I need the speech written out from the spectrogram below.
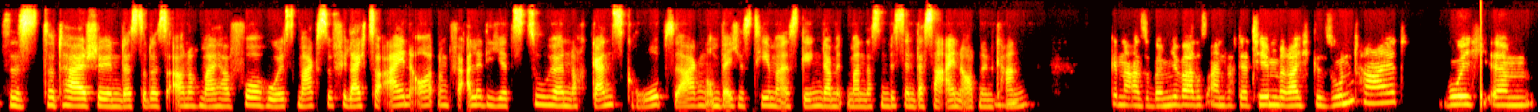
Es ist total schön, dass du das auch nochmal hervorholst. Magst du vielleicht zur Einordnung für alle, die jetzt zuhören, noch ganz grob sagen, um welches Thema es ging, damit man das ein bisschen besser einordnen mhm. kann? Genau, also bei mir war das einfach der Themenbereich Gesundheit, wo ich ähm,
